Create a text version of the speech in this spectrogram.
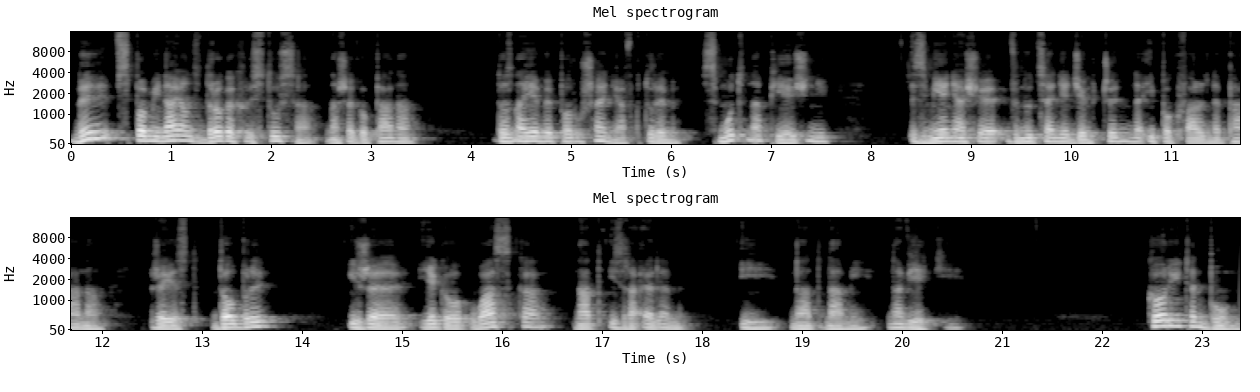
My, wspominając drogę Chrystusa, naszego Pana, doznajemy poruszenia, w którym smutna pieśń zmienia się w nucenie dziękczynne i pochwalne Pana, że jest dobry i że Jego łaska nad Izraelem i nad nami na wieki. Corrie ten Boom,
